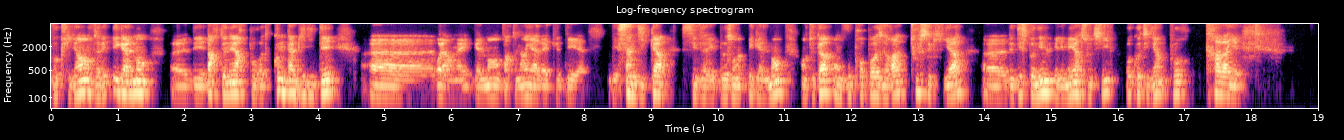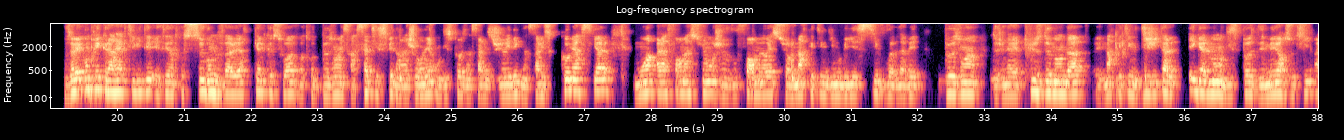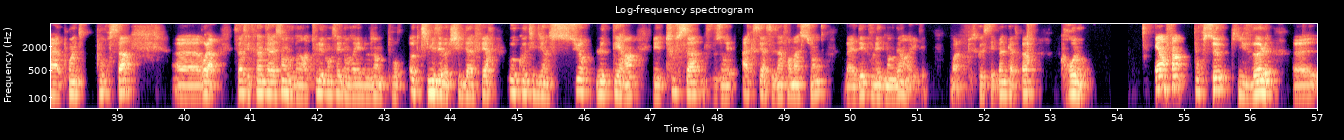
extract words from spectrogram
vos clients. Vous avez également des partenaires pour votre comptabilité. voilà, on a également un partenariat avec des, des, syndicats si vous avez besoin également. En tout cas, on vous proposera tout ce qu'il y a de disponible et les meilleurs outils au quotidien pour travailler. Vous avez compris que la réactivité était notre seconde valeur, quel que soit votre besoin, il sera satisfait dans la journée. On dispose d'un service juridique, d'un service commercial. Moi, à la formation, je vous formerai sur le marketing immobilier si vous avez besoin de générer plus de mandats et marketing digital également. On dispose des meilleurs outils à la pointe pour ça. Euh, voilà, ça c'est très intéressant. On vous donnera tous les conseils dont vous avez besoin pour optimiser votre chiffre d'affaires au quotidien sur le terrain. Et tout ça, vous aurez accès à ces informations bah, dès que vous les demandez en réalité. Voilà, puisque c'est 24 heures chrono. Et enfin, pour ceux qui veulent euh,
